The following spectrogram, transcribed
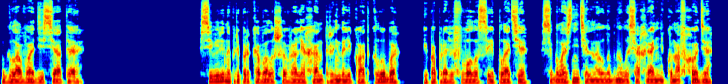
Глава десятая. Северина припарковала «Шевроле Хантера» недалеко от клуба и, поправив волосы и платье, соблазнительно улыбнулась охраннику на входе,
